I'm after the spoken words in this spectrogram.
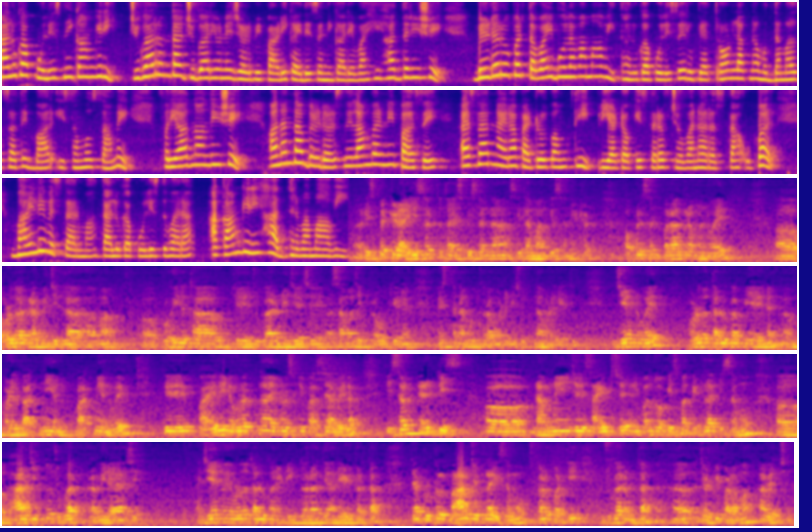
તાલુકા પોલીસની કામગીરી જુગાર રમતા જુગારીઓને ઝડપી પાડી કાયદેસરની કાર્યવાહી હાથ ધરી છે. બિલ્ડરો પર તવાઈ બોલાવવામાં આવી. તાલુકા પોલીસે રૂપિયા ત્રણ લાખના મુદ્દામાલ સાથે બાર ઈસમો સામે ફરિયાદ નોંધી છે. અનંતા બિલ્ડર્સ નીલાંબરની પાસે એસઆર નાયરા પેટ્રોલ પંપથી પ્રિયા ટોકીસ તરફ જવાના રસ્તા ઉપર ભાયલી વિસ્તારમાં તાલુકા પોલીસ દ્વારા આ કામગીરી હાથ ધરવામાં આવી. રિસ્પેક્ટેડ આઈજી સર તથા એસપી સરના સીધા માર્ગદર્શન હેઠળ ઓપરેશન પરાક્રમ અન્વયે વડોદરા ગ્રામ્ય જિલ્લામાં પ્રોહી તથા જે જુગારની જે છે, અસામાજિક પ્રવૃત્તિઓને નિસ્તનાબૂદ કરવા માટેની સૂચના મળેલી હતી. જે અન્વયે વડોદરા તાલુકા પીઆઈને મળેલ બાતમી બાતમી અન્વયે કે ભાયલી નવરત્ના યુનિવર્સિટી પાસે આવેલા કિશન એલ્ટિસ નામની જે સાઇટ છે, એની બંધ ઓફિસમાં કેટલાક કિસ્સામો હાર જીતનો જુગાર રમી રહ્યા છે. જે અન્વયે વડોદરા તાલુકાની ટીમ દ્વારા ત્યાં રેડ કરતા, ત્યાં ટોટલ બાર જેટલા ઇસમો સ્થળ પરથી જુગાર રમતા ઝડપી પાડવામાં આવેલ છે.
